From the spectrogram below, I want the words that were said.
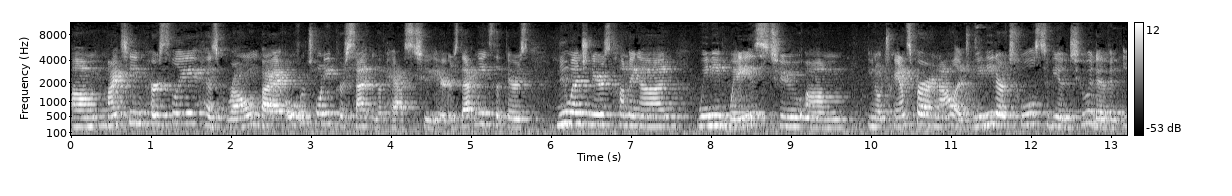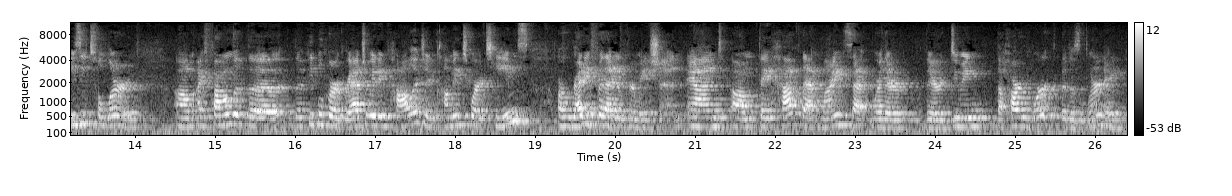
Um, my team personally has grown by over 20% in the past two years. That means that there's new engineers coming on. We need ways to um, you know, transfer our knowledge. We need our tools to be intuitive and easy to learn. Um, I found that the, the people who are graduating college and coming to our teams are ready for that information. And um, they have that mindset where they're, they're doing the hard work that is learning,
